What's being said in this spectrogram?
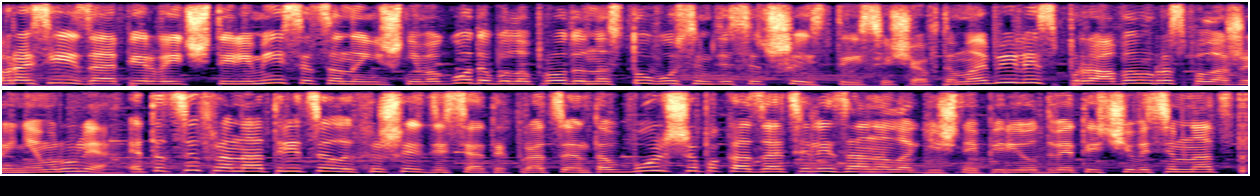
В России за первые четыре месяца нынешнего года было продано 186 тысяч автомобилей с правым расположением руля. Эта цифра на 3,6% больше показателей за аналогичный период 2018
